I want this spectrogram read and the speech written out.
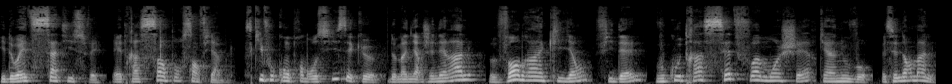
il doit être satisfait, être à 100% fiable. Ce qu'il faut comprendre aussi, c'est que, de manière générale, vendre à un client fidèle vous coûtera 7 fois moins cher qu'à un nouveau. Et c'est normal.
